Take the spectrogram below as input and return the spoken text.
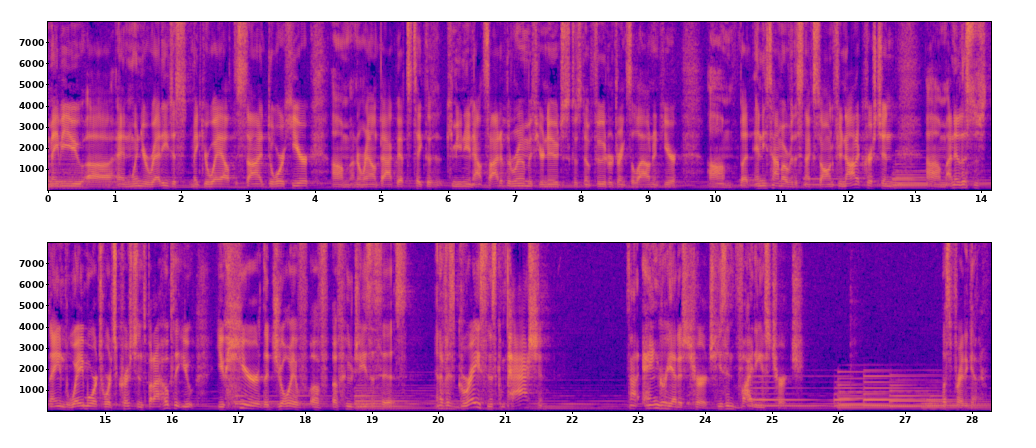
Maybe you, uh, and when you're ready, just make your way out the side door here um, and around back. We have to take the communion outside of the room if you're new, just because no food or drinks allowed in here. Um, but anytime over this next song, if you're not a Christian, um, I know this is aimed way more towards Christians, but I hope that you, you hear the joy of, of, of who Jesus is and of his grace and his compassion. He's not angry at his church, he's inviting his church. Let's pray together.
